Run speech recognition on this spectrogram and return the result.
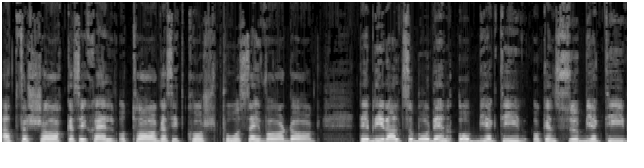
att försaka sig själv och taga sitt kors på sig var dag. Det blir alltså både en objektiv och en subjektiv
